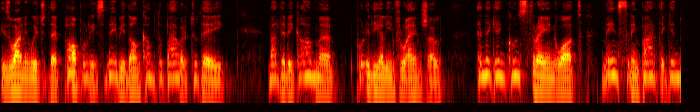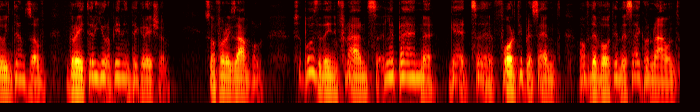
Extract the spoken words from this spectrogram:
is one in which the populists maybe don't come to power today, but they become uh, politically influential and they can constrain what mainstream party can do in terms of greater European integration. So, for example, suppose that in France, Le Pen gets uh, 40% of the vote in the second round.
